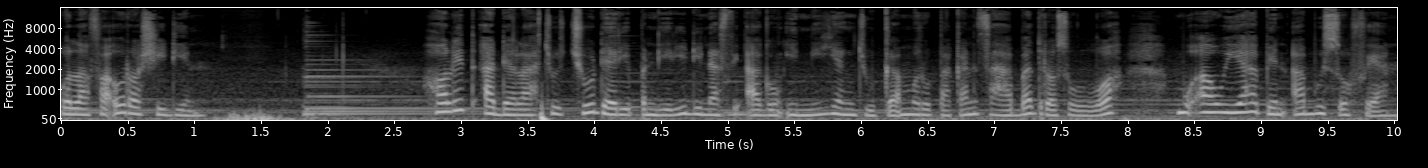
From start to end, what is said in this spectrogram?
Khulafaur Rasyidin. Khalid adalah cucu dari pendiri dinasti agung ini yang juga merupakan sahabat Rasulullah Muawiyah bin Abu Sufyan.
